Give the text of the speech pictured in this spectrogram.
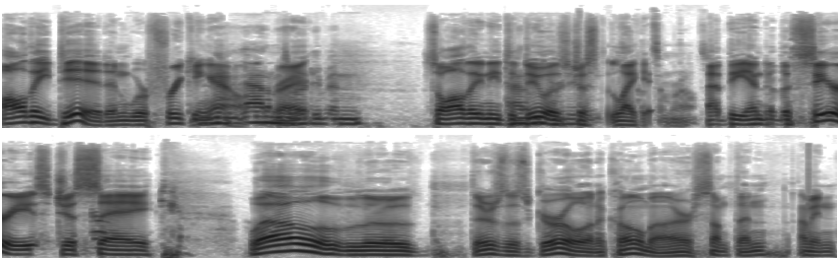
all they did, and we're freaking out, Adam's right? already been So all they need to Adam's do is just like put somewhere else. at the end of the series, just say, "Well, uh, there's this girl in a coma" or something. I mean,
